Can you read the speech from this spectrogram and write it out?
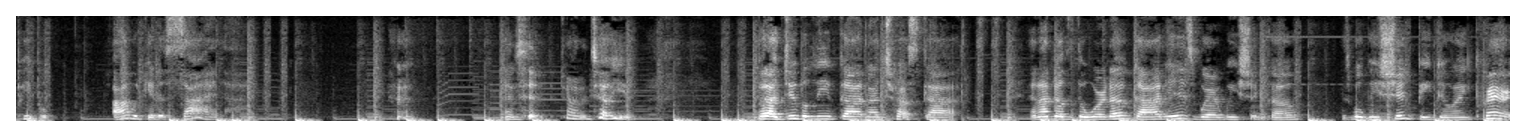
people I would get a side eye. I'm trying to tell you. But I do believe God and I trust God. And I know that the word of God is where we should go is what we should be doing. Prayer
